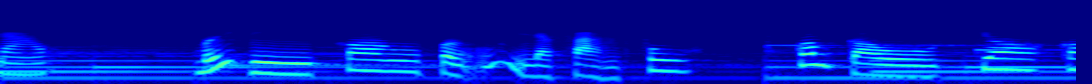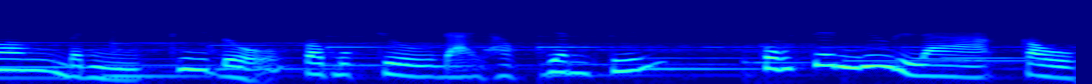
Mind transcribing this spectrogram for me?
nào? Bởi vì con vẫn là phạm phu. Con cầu cho con mình thi đỗ vào một trường đại học danh tiếng, cũng xem như là cầu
